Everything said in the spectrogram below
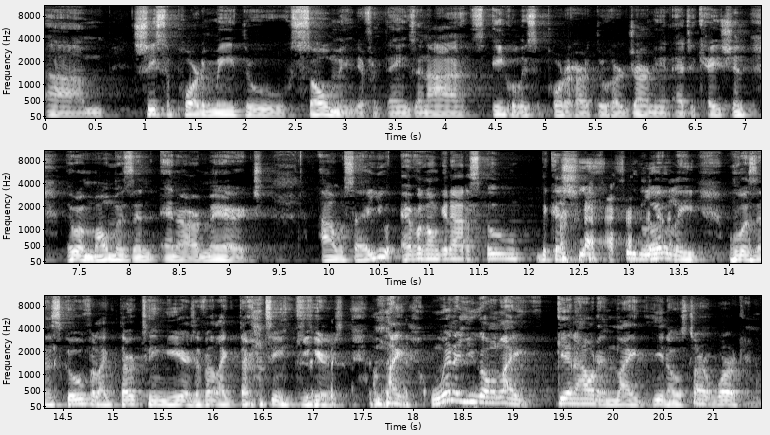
um, she supported me through so many different things, and I equally supported her through her journey in education. There were moments in, in our marriage I would say, Are you ever gonna get out of school? Because she, she literally was in school for like 13 years. It felt like 13 years. I'm like, when are you gonna like get out and like, you know, start working?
